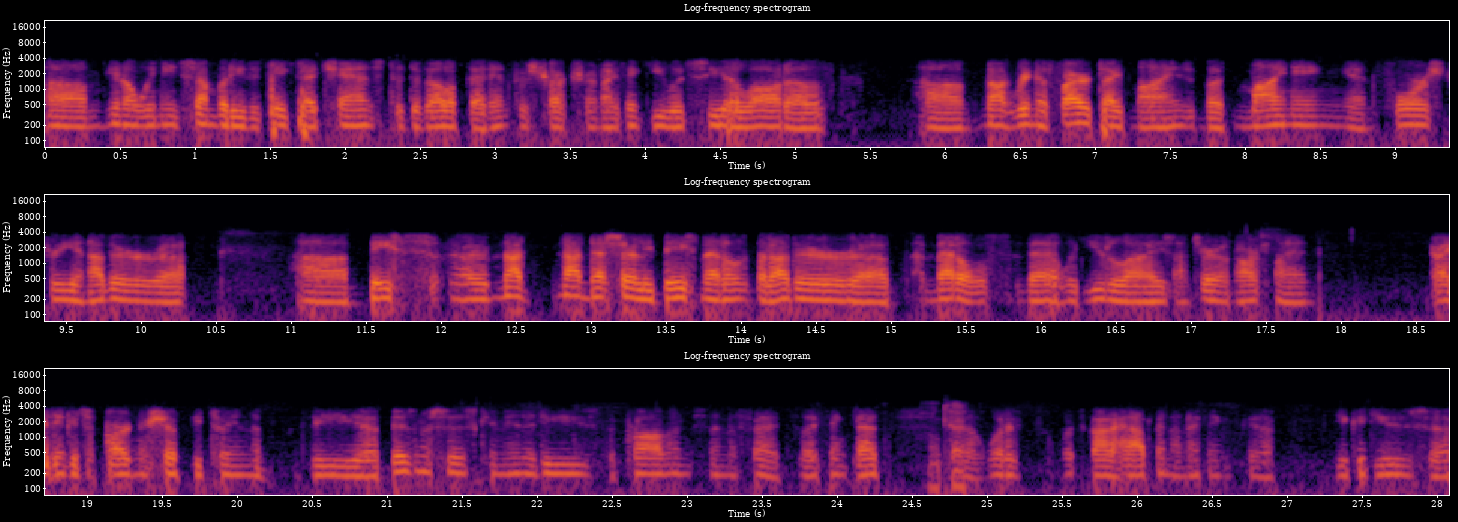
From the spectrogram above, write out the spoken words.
um, you know, we need somebody to take that chance to develop that infrastructure. And I think you would see a lot of uh, not ring of fire type mines, but mining and forestry and other uh, uh, base, uh, not not necessarily base metals, but other uh, metals that would utilize Ontario Northland. I think it's a partnership between the the uh, businesses, communities, the province, and the feds. I think that's okay. uh, what is, what's got to happen, and I think uh, you could use uh,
